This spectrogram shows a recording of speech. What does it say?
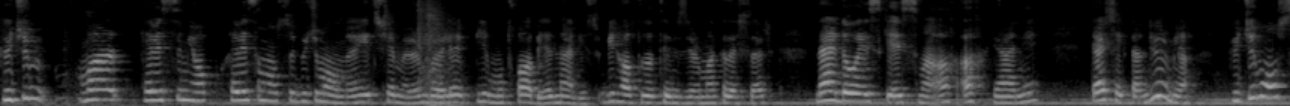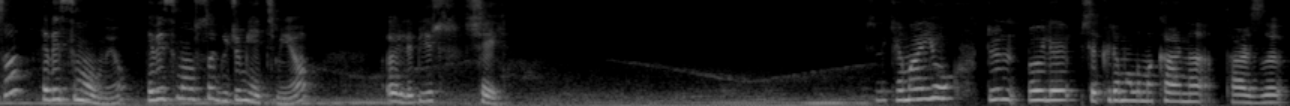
gücüm var, hevesim yok. Hevesim olsa gücüm olmuyor, yetişemiyorum. Böyle bir mutfağı bile neredeyse bir haftada temizliyorum arkadaşlar. Nerede o eski Esma? Ah ah yani. Gerçekten diyorum ya gücüm olsa hevesim olmuyor. Hevesim olsa gücüm yetmiyor. Öyle bir şey. Şimdi Kemal yok. Dün böyle işte kremalı makarna tarzı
